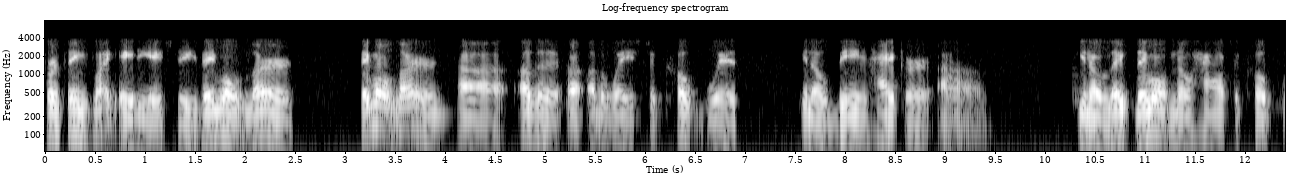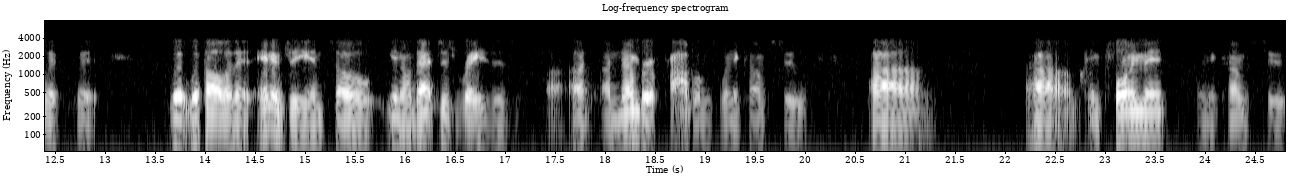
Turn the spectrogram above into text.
for things like ADHD, they won't learn. They won't learn uh, other uh, other ways to cope with, you know, being hyper. Um, you know, they they won't know how to cope with with with, with all of that energy, and so you know that just raises a, a number of problems when it comes to uh, employment, when it comes to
